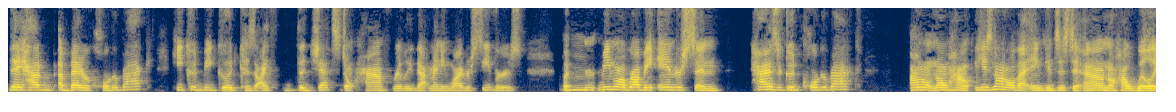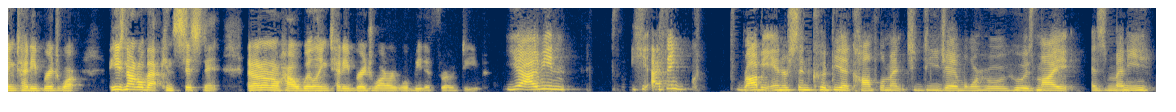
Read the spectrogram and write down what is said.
they had a better quarterback, he could be good because I the Jets don't have really that many wide receivers. But Mhm. meanwhile, Robbie Anderson has a good quarterback. I don't know how he's not all that inconsistent, and I don't know how willing Teddy Bridgewater. He's not all that consistent, and I don't know how willing Teddy Bridgewater will be to throw deep. Yeah, I mean, he, I think Robbie Anderson could be a compliment to DJ Moore, who who is my, as many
